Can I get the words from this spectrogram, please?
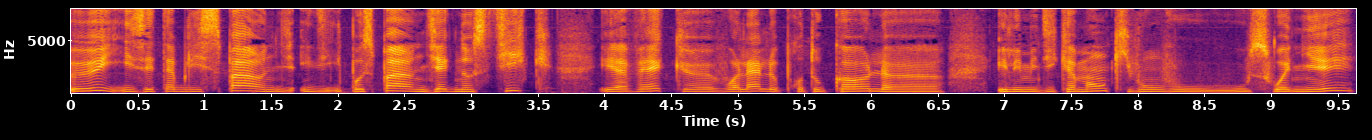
eux, ils établissent pas, ils, posent pas un diagnostic et avec, euh, voilà, le protocole euh, et les médicaments qui vont vous soigner,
